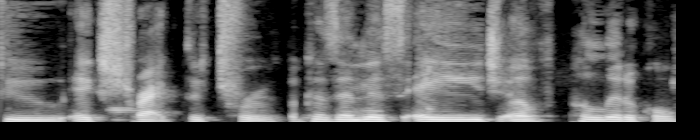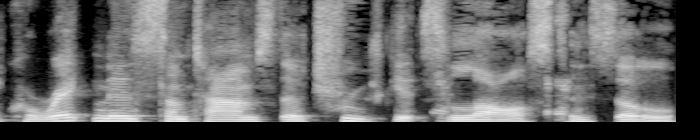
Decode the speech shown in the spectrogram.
to extract the truth. Because in this age of political correctness, sometimes the truth gets lost. And so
